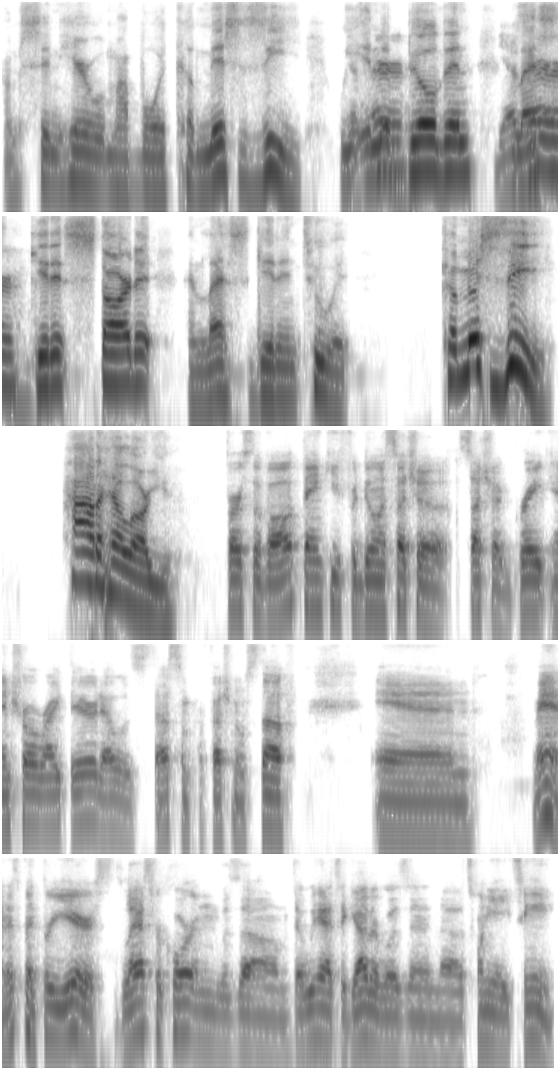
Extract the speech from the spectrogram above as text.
I'm sitting here with my boy Commish Z. We Yes, in sir. the building. Yes, let's sir. get it started and let's get into it. Commish Z, how the hell are you? First of all, thank you for doing such a such a great intro right there. That was that's some professional stuff. And man, it's been three years. Last recording was um that we had together was in uh 2018.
